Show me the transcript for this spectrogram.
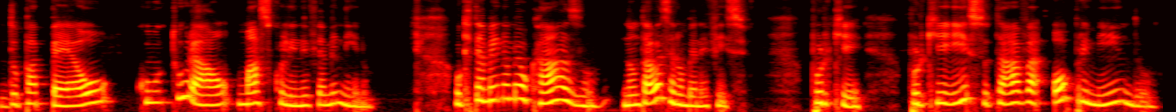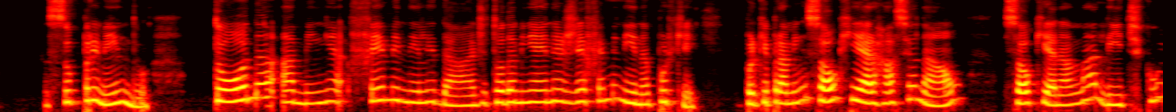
do papel cultural masculino e feminino. O que também no meu caso não estava sendo um benefício. Por quê? porque isso estava oprimindo, suprimindo toda a minha feminilidade, toda a minha energia feminina. Por quê? Porque para mim só o que era racional, só o que era analítico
